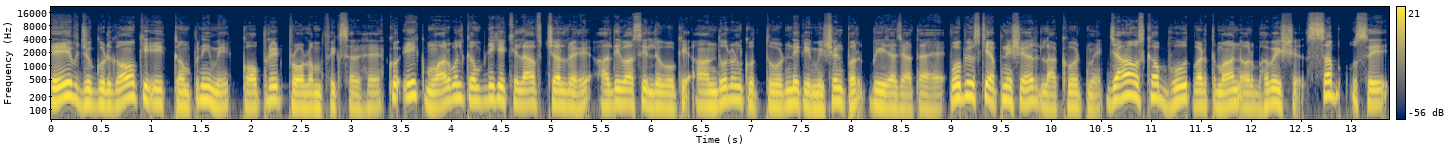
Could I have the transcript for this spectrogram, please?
देव जो गुड़गांव की एक कंपनी में कॉपरेट प्रॉब्लम फिक्सर है, को एक मार्बल कंपनी के खिलाफ चल रहे आदिवासी लोगों के आंदोलन को तोड़ने के मिशन पर भेजा जाता है। वो भी उसके अपने शहर लाखोट में, जहाँ उसका भूत, वर्तमान और भविष्य सब उसे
